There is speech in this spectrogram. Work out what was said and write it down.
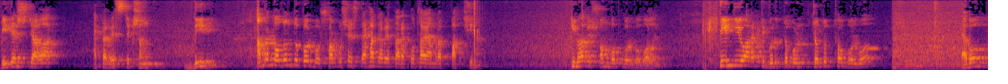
বিদেশ যাওয়ার একটা রেস্ট্রিকশন দিন। আমরা তদন্ত করব, সর্বশেষ দেখা যাবে তারা কোথায়, আমরা পাচ্ছি না। কীভাবে সম্ভব করব বলেন? তৃতীয় আর একটি গুরুত্বপূর্ণ, চতুর্থ বলব এবং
